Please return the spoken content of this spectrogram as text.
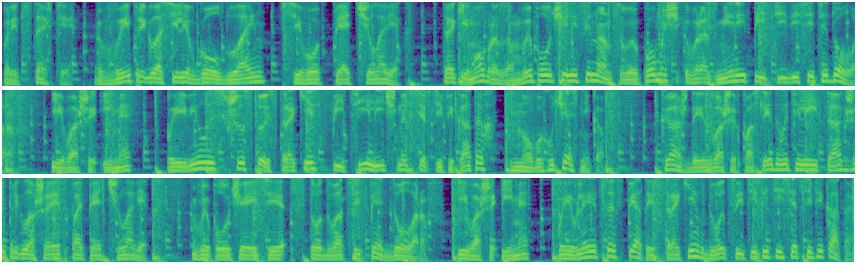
Представьте, вы пригласили в Gold Line всего 5 человек. Таким образом, вы получили финансовую помощь в размере 50 долларов, и ваше имя появилось в шестой строке в пяти личных сертификатах новых участников. Каждый из ваших последователей также приглашает по 5 человек. Вы получаете 125 долларов, и ваше имя появляется в пятой строке в 25 сертификатах.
